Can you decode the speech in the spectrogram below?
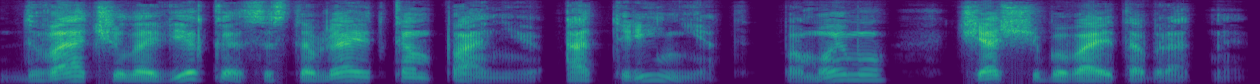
два человека составляют компанию, а три нет. По-моему, чаще бывает обратное.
